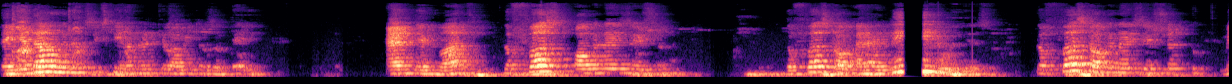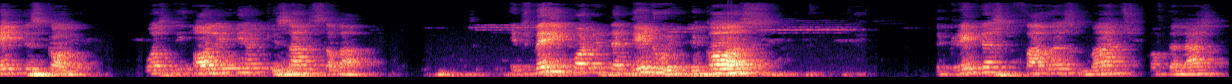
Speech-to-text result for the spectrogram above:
They get down within 60, 100 kilometers of Delhi and they march. The first organization, the first, and I leave you with this, the first organization to make this call was the All India Kisan Sabha. It's very important that they do it because the greatest farmers' march of the last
